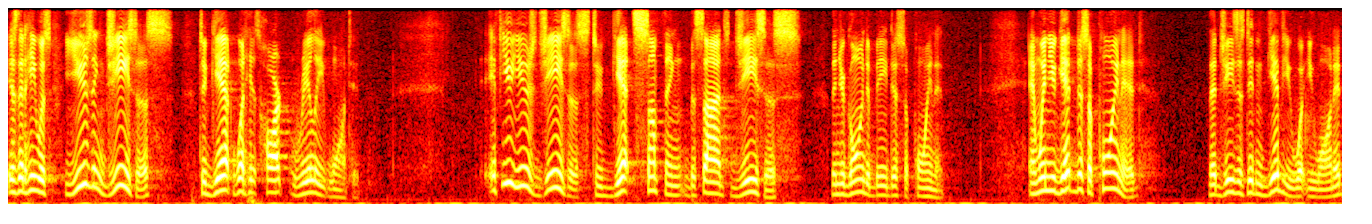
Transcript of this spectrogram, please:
is that he was using Jesus to get what his heart really wanted. If you use Jesus to get something besides Jesus, then you're going to be disappointed. And when you get disappointed that Jesus didn't give you what you wanted,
